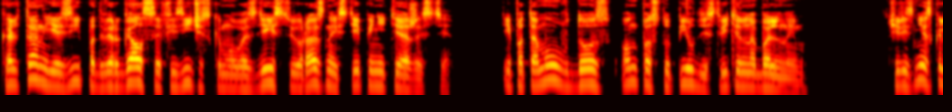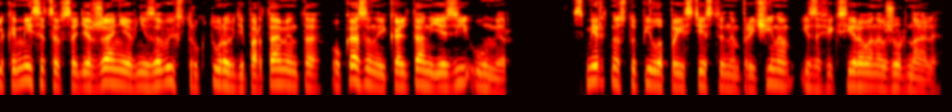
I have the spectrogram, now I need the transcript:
Кальтан Язи подвергался физическому воздействию разной степени тяжести, и потому в ДОЗ он поступил действительно больным. Через несколько месяцев содержания в низовых структурах департамента указанный Кальтан Язи умер, Смерть наступила по естественным причинам и зафиксирована в журнале.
